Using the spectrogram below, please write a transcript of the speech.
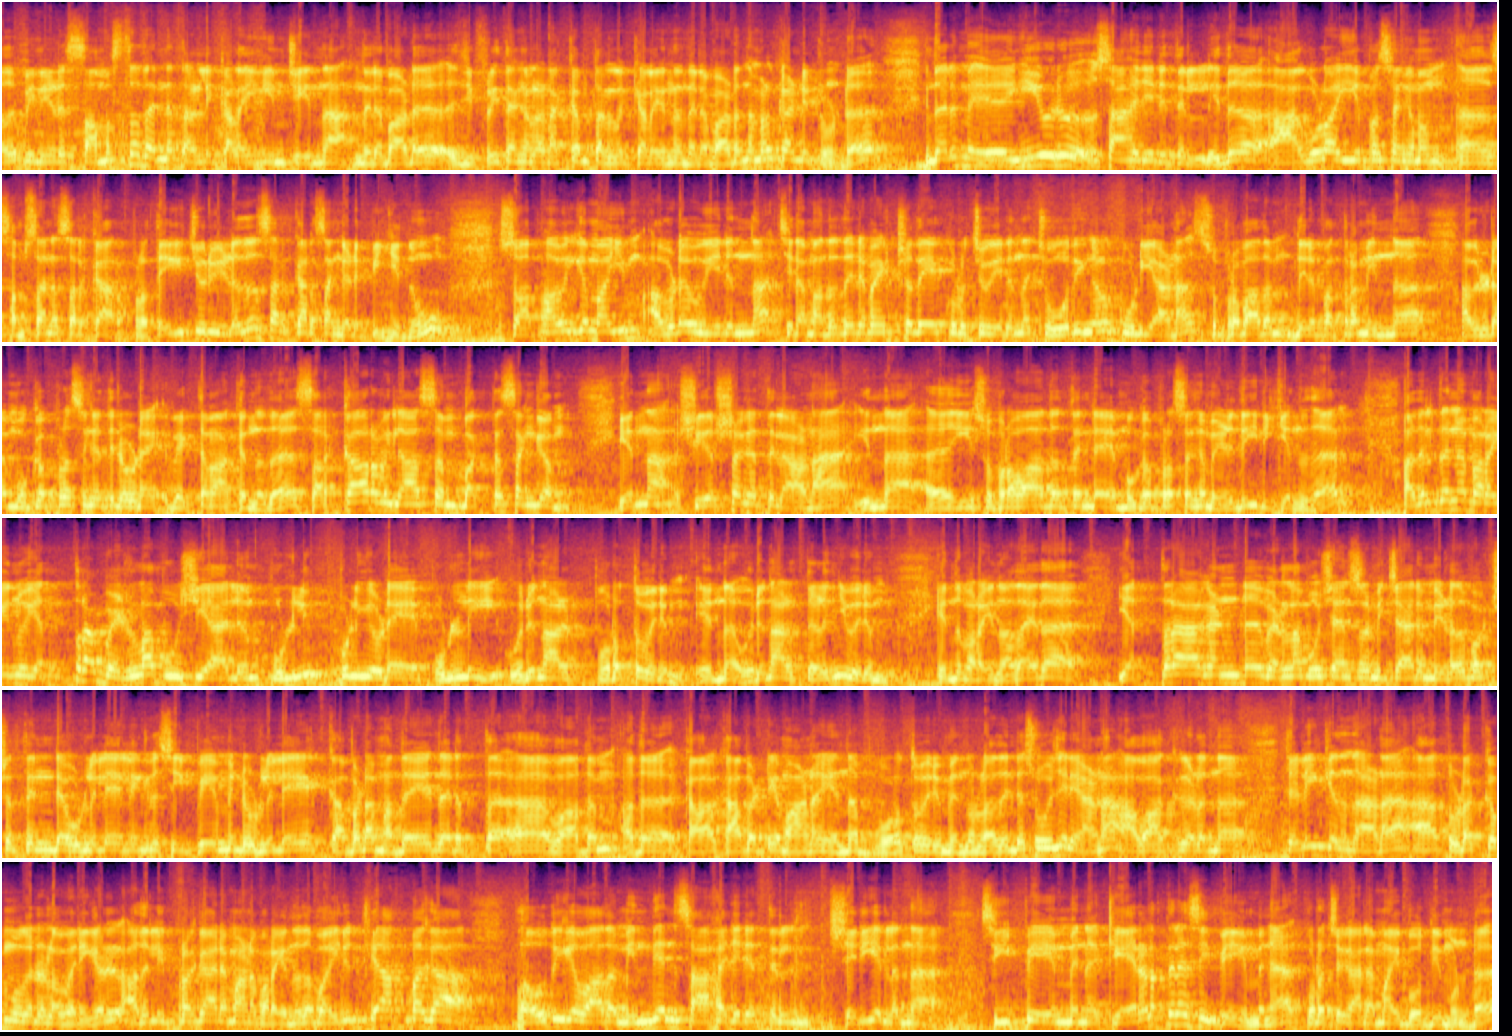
അത് പിന്നീട് സമസ്ത തന്നെ തള്ളിക്കളയുകയും ചെയ്യുന്ന നിലപാട് ജിഫ്രി തങ്ങളടക്കം തള്ളിക്കളയുന്ന നിലപാട് നമ്മൾ കണ്ടിട്ടുണ്ട്. എന്തായാലും ഈ ഒരു സാഹചര്യത്തിൽ ഇത് ആഗോള അയ്യപ്പ സംഗമം സംസ്ഥാന സർക്കാർ പ്രത്യേകിച്ച് ഒരു ഇടത് സർക്കാർ സംഘടിപ്പിക്കുന്നു. സ്വാഭാവികമായും അവിടെ ഉയരുന്ന ചില മതനിരപേക്ഷതയെക്കുറിച്ച് ഉയരുന്ന ചോദ്യങ്ങൾ കൂടിയാണ് സുപ്രഭാതം ദിനപത്രം ഇന്ന് അവരുടെ മുഖപ്രസംഗത്തിലൂടെ വ്യക്തമാക്കുന്നത്. സർക്കാർ വിലാസം ഭക്തസംഘം എന്ന ശീർഷകത്തിലാണ് ഇന്ന് ഈ സുപ്രഭാതത്തിന്റെ മുഖപ്രസംഗം എഴുതിയിരിക്കുന്നത്. അതിൽ തന്നെ പറയുന്നു എത്ര വെള്ള പൂശിയാലും പുള്ളിപ്പുളിയുടെ പുള്ളി ഒരു നാൾ പുറത്തു വരും എന്ന് ഒരു നാൾ തെളിഞ്ഞു വരും എന്ന് പറയുന്നു. അതായത് എത്ര കണ്ട് വെള്ള പൂശാൻ ശ്രമിച്ചാലും ഇടതുപക്ഷത്തിന്റെ ഉള്ളിലെ അല്ലെങ്കിൽ സി പി എമ്മിന്റെ ഉള്ളിലെ കപട മതേതരത്വ വാദം അത് കാപട്യമാണ് എന്ന് പുറത്തു വരുമെന്നുള്ളതിന്റെ സൂചനയാണ്. ആ വാക്കുകളെന്ന് തെളിയിക്കുന്നതാണ് ആ തുടക്കം മുതലുള്ള വരികൾ. അതിൽ ഇപ്രകാരമാണ് പറയുന്നത്. വൈരുദ്ധ്യാത്മക ഭൗതികവാദം ഇന്ത്യൻ സാഹചര്യത്തിൽ ശരിയല്ലെന്ന് സി പി എമ്മിന് കേരളത്തിലെ സി പി എമ്മിന് കുറച്ചു കാലമായി ബോധ്യമുണ്ട്.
